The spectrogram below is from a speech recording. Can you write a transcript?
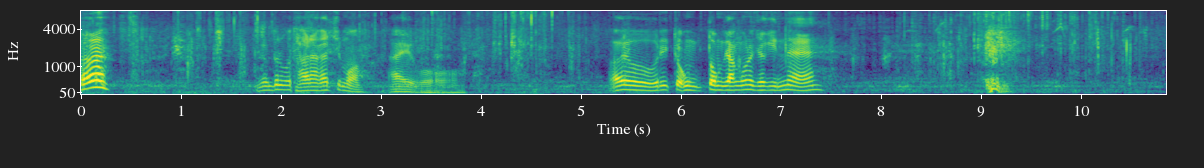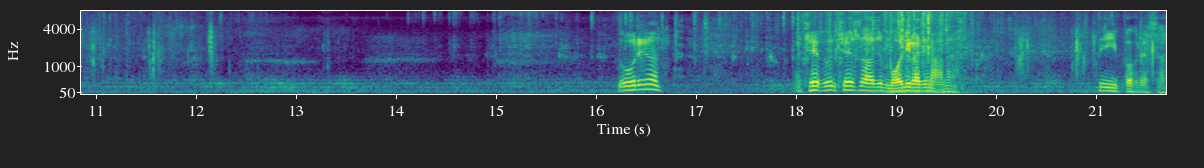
어? 이놈들 뭐 다 나갔지 뭐. 아이고 아유 우리 똥, 똥장군은 저기 있네. 우리는 제 근처에서 아주 멀리 가진 않아. 이뻐 그래서.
